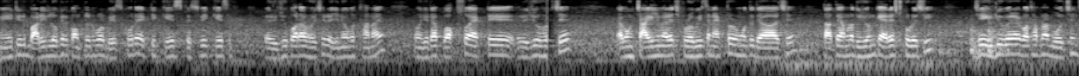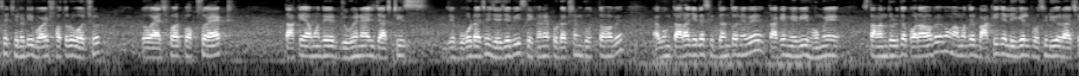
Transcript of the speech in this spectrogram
মেয়েটির বাড়ির লোকের কমপ্লেন উপর বেস করে একটি কেস স্পেসিফিক কেস রিজু করা হয়েছে রেজিনগর থানায় এবং যেটা পক্সো অ্যাক্টে রিজু হয়েছে এবং চাইল্ড ম্যারেজ প্রভিশন অ্যাক্টর মধ্যে দেওয়া আছে। তাতে আমরা দুজনকে অ্যারেস্ট করেছি। যে ইউটিউবারের কথা আপনারা বলছেন, সে ছেলেটির বয়স সতেরো বছর। তো অ্যাজ পার পক্সো অ্যাক্ট তাকে আমাদের জুভেনাইল জাস্টিস যে বোর্ড আছে জেজেবি সেখানে প্রোডাকশন করতে হবে এবং তারা যেটা সিদ্ধান্ত নেবে তাকে মেবি হোমে স্থানান্তরিত করা হবে এবং আমাদের বাকি যে লিগেল প্রসিডিওর আছে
